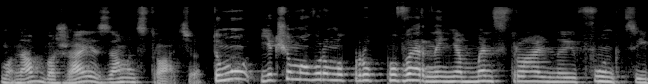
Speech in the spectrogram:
вона вважає за менструацію. Тому, якщо ми говоримо про повернення менструальної функції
